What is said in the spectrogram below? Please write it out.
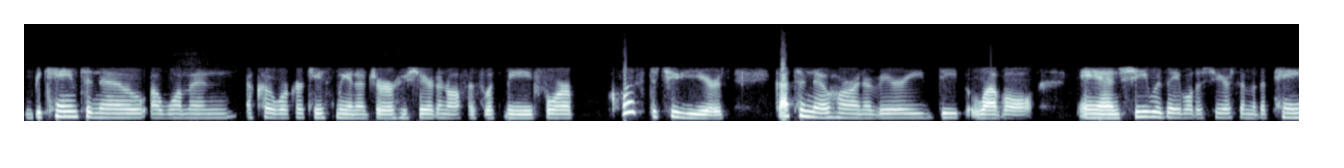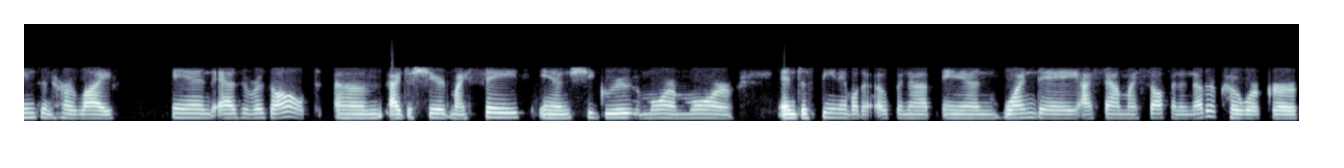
became to know a woman, a coworker, case manager, who shared an office with me for close to two years. Got to know her on a very deep level, and she was able to share some of the pains in her life and as a result, um, I just shared my faith, and she grew more and more. And just being able to open up. And one day, I found myself and another coworker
